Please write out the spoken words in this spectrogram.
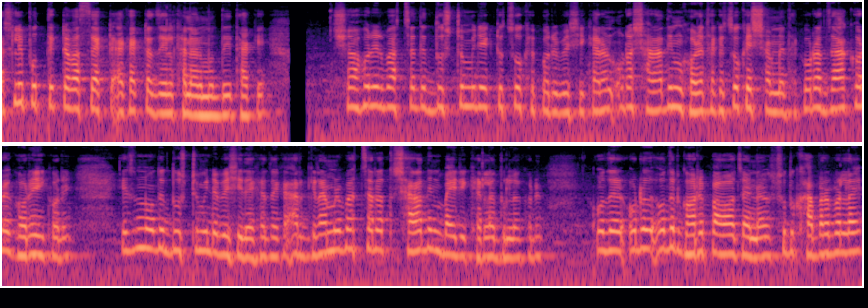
আসলে প্রত্যেকটা বাচ্চা একটা, এক একটা জেলখানার মধ্যেই থাকে। শহরের বাচ্চাদের দুষ্টমিরে একটু চোখে পড়ে বেশি, কারণ ওরা সারাদিন ঘরে থাকে, চোখের সামনে থাকে, ওরা যা করে ঘরেই করে। এই জন্য ওদের দুষ্টুমিটা বেশি দেখা যায়। আর গ্রামের বাচ্চারা তো সারাদিন বাইরে খেলাধুলা করে। ওদের ওদের ঘরে পাওয়া যায় না, শুধু খাবার বেলায়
